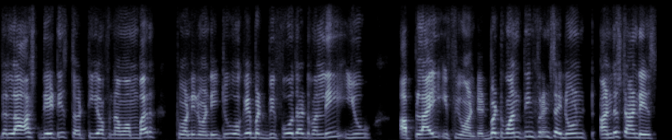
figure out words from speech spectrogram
The last date is 30 of November 2022. Okay, but before that only you apply if you wanted. But one thing, friends, I don't understand is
